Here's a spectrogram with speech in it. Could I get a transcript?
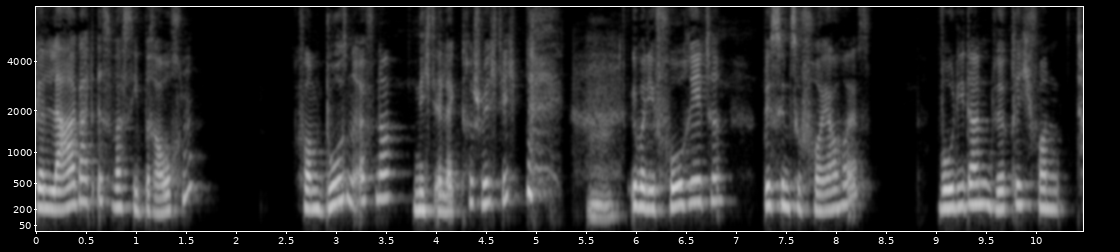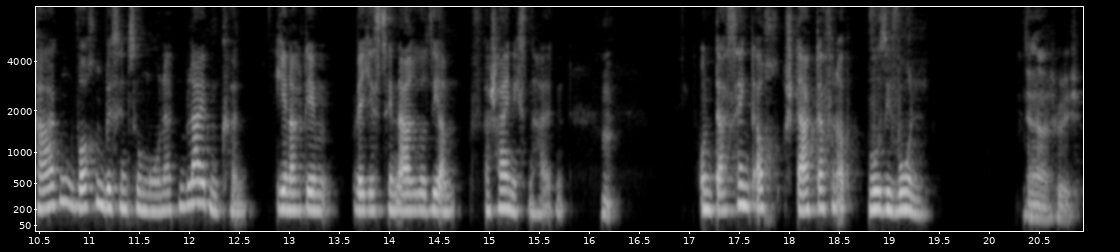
gelagert ist, was sie brauchen. Vom Dosenöffner, nicht elektrisch wichtig, Mhm. über die Vorräte bis hin zu Feuerholz, wo die dann wirklich von Tagen, Wochen bis hin zu Monaten bleiben können. Je nachdem, welches Szenario sie am wahrscheinlichsten halten. Hm. Und das hängt auch stark davon ab, wo sie wohnen. Ja, natürlich.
